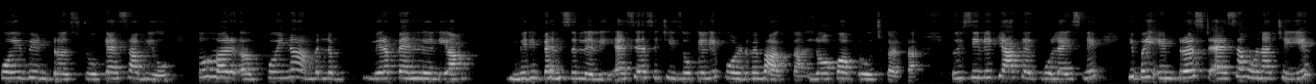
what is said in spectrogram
कोई भी इंटरेस्ट हो, कैसा भी हो तो हर कोई ना मतलब मेरा पेन ले लिया, मेरी पेंसिल ले ली ऐसे ऐसे चीज़ों के लिए कोर्ट में भागता लॉ को अप्रोच करता। तो इसीलिए क्या बोला इसने कि भाई इंटरेस्ट ऐसा होना चाहिए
